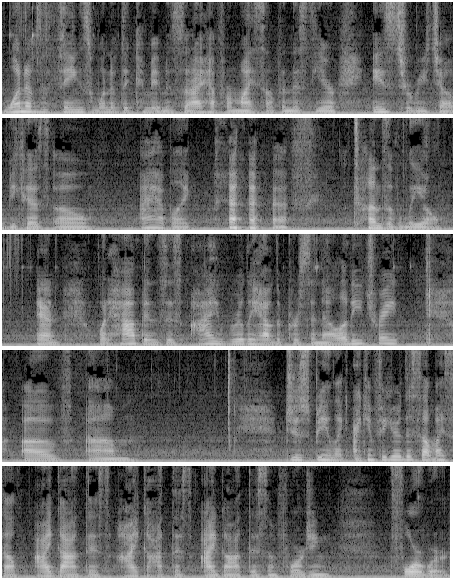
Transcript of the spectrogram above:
One of the things, one of the commitments that I have for myself in this year is to reach out because, oh, I have like tons of Leo. And what happens is I really have the personality trait of, um, just being like, I can figure this out myself. I got this. I got this. I got this, and forging forward.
